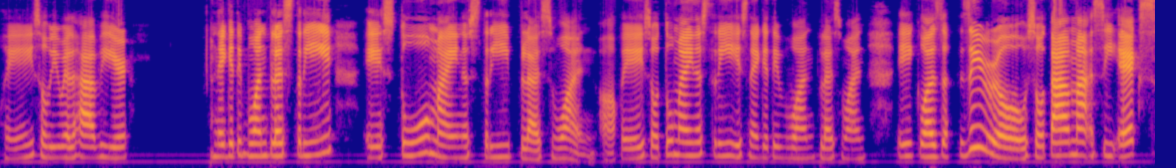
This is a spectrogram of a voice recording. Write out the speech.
Okay, so we will have here negative 1 plus 3 is 2 minus 3 plus 1. Okay, so 2 minus 3 is negative 1 plus 1 equals 0. So, tama si x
